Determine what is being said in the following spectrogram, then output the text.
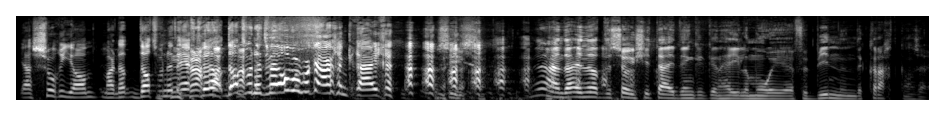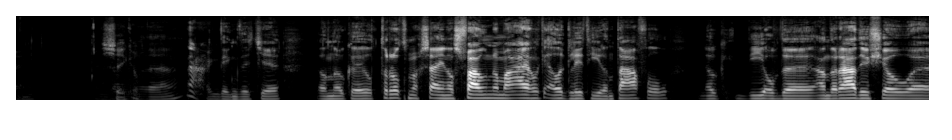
Ja, sorry Jan, maar dat, dat, we het echt wel, dat we het wel voor elkaar gaan krijgen. Precies. ja, en, da- en dat de sociëteit denk ik een hele mooie verbindende kracht kan zijn. Zeker. Eh, nou, ik denk dat je dan ook heel trots mag zijn als founder, maar eigenlijk elk lid hier aan tafel en ook die op de, aan de radioshow eh,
